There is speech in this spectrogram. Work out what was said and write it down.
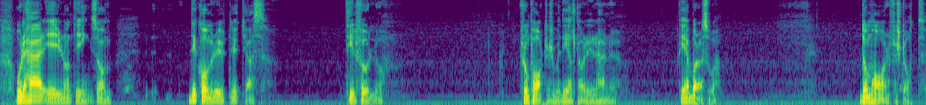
Och det här är ju någonting som det kommer utnyttjas till fullo från parter som är deltagare i det här nu. Det är bara så. De har förstått.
